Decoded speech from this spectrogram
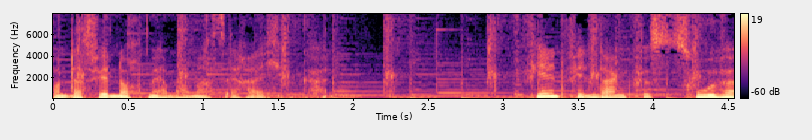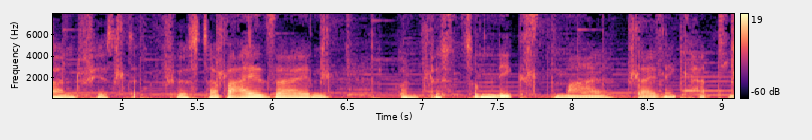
und dass wir noch mehr Mamas erreichen können. Vielen, vielen Dank fürs Zuhören, fürs, fürs Dabeisein und bis zum nächsten Mal. Deine Kathi.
